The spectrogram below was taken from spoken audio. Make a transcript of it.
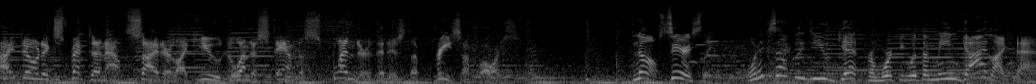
I don't expect an outsider like you to understand the splendor that is the Frieza Force. No, seriously. What exactly do you get from working with a mean guy like that?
